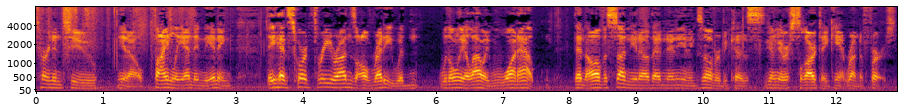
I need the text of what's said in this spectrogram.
turned into, you know, finally ending the inning. They had scored three runs already with with only allowing one out. Then all of a sudden, you know, then the inning's over because Yangervis Solarte can't run to first.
